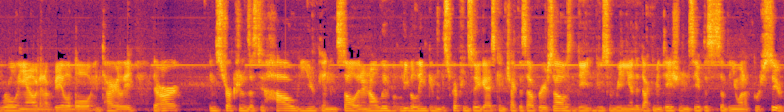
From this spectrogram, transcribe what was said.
rolling out and available entirely. There are instructions as to how you can install it, and I'll leave, leave a link in the description so you guys can check this out for yourselves, do, do some reading on the documentation, and see if this is something you want to pursue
